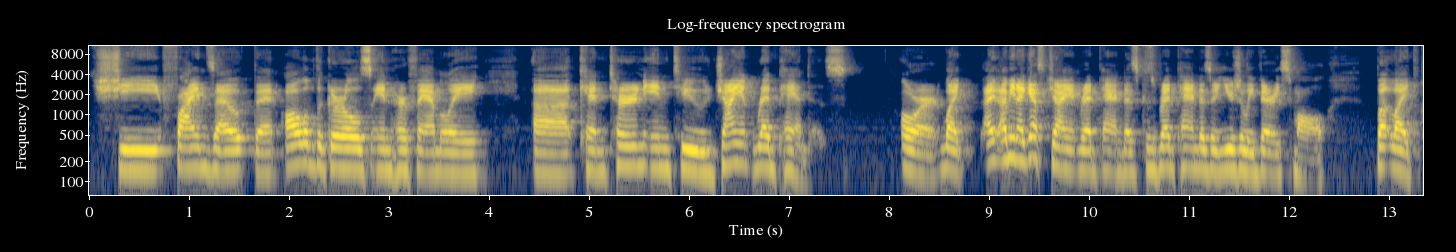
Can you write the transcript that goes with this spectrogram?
she finds out that all of the girls in her family uh, can turn into giant red pandas. Or like I, I mean i guess giant red pandas because red pandas are usually very small. But like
